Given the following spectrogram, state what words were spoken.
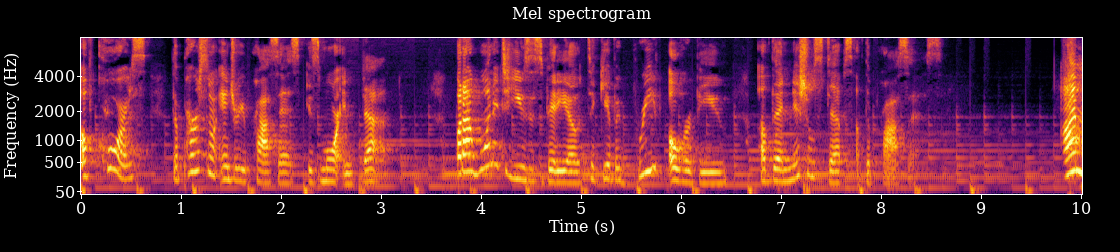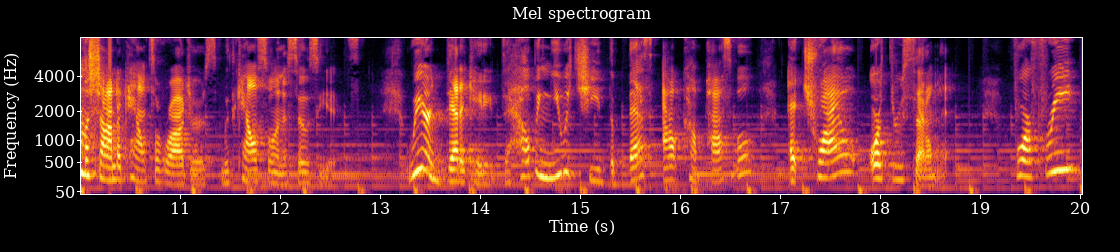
Of course, the personal injury process is more in depth, but I wanted to use this video to give a brief overview of the initial steps of the process. I'm LaShonda Council Rogers with Council and Associates. We are dedicated to helping you achieve the best outcome possible at trial or through settlement. For a free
